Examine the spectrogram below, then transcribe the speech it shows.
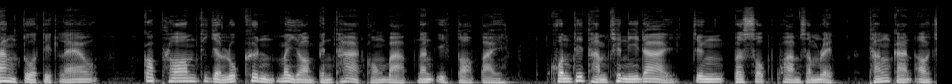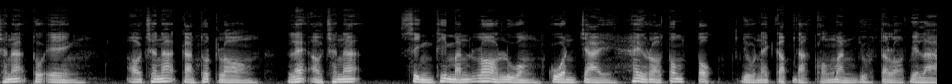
ตั้งตัวติดแล้ว ก็พร้อมที่จะลุกขึ้นไม่ยอมเป็นทาสของบาปนั้นอีกต่อไป คนที่ทำเช่นนี้ได้จึงประสบความสำเร็จทั้งการเอาชนะตัวเอง เอาชนะการทดลอง และเอาชนะสิ่งที่มันล่อลวงกวนใจให้เราต้องตกอยู่ในกับดักของมันอยู่ตลอดเวลา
